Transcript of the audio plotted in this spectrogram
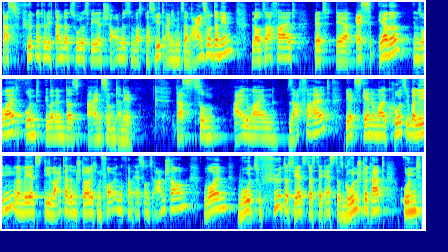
das führt natürlich dann dazu, dass wir jetzt schauen müssen, was passiert eigentlich mit seinem Einzelunternehmen. Laut Sachverhalt wird der S Erbe insoweit und übernimmt das Einzelunternehmen. Das zum allgemeinen Sachverhalt. Jetzt gerne mal kurz überlegen, wenn wir jetzt die weiteren steuerlichen Folgen von S uns anschauen wollen, wozu führt das jetzt, dass der S das Grundstück hat und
